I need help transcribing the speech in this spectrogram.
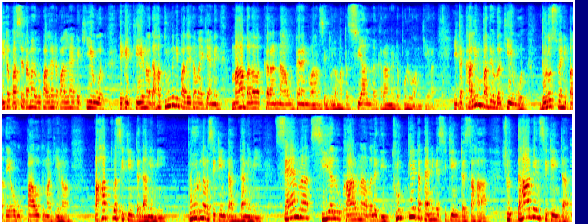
ඊට පස්සේ තමයි ඔබ පල්ලෙහාට පල්ලෙහාට කියවුවොත් ඒකේ කියනවා 13 වෙනි පදේ තමයි කියන්නේ මා බලවත් කරන්න ආ උතනන් වහන්සේ තුල මට සියල්ල කරන්නට පුළුවන් කියලා. ඊට කලින් පදේ ඔබ කියවුවොත් 12 වෙනි පදේ ඔහු පාවුතුමා කියනවා පහත්ව සිටින්ට දනිමි පූර්ණව සිටින්ටත් දනිමි සෑම සියලු කාරණාවලදී තෘප්තියට පැමිණ සිටින්ට සහ ශුද්ධාවෙන් සිටින්ටත්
